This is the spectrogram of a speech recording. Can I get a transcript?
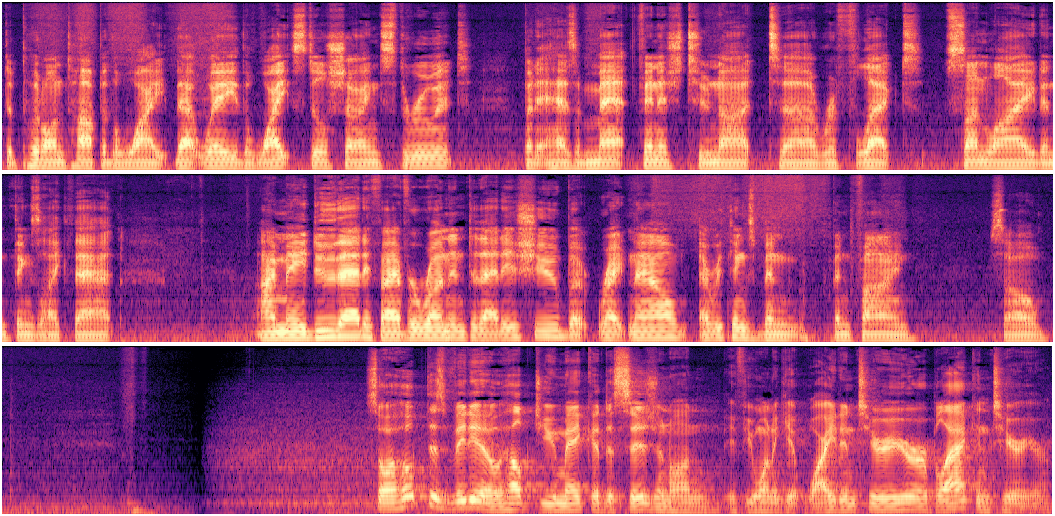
to put on top of the white. That way the white still shines through it, but it has a matte finish to not uh, reflect sunlight and things like that. I may do that if I ever run into that issue, but right now everything's been been fine. So so I hope this video helped you make a decision on if you want to get white interior or black interior.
